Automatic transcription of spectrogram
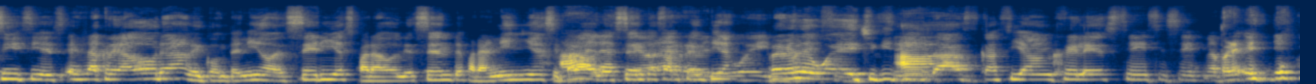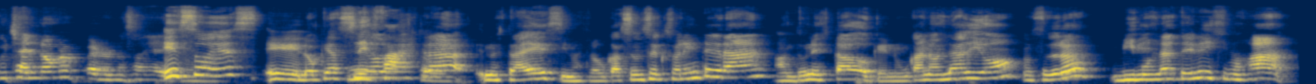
sí, sí, es, es la creadora de contenido de series para adolescentes, para niñas y para Ah, la adolescentes argentinas. Rebelde Way, chiquititas, Ah. casi ángeles. Sí, sí, sí. Me escuché el nombre, pero no sabía. Eso es eh, lo que ha sido Nefasto. nuestra, nuestra ESI, nuestra educación sexual integral, ante un Estado que nunca nos la dio. Nosotros vimos la tele y dijimos, ah,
